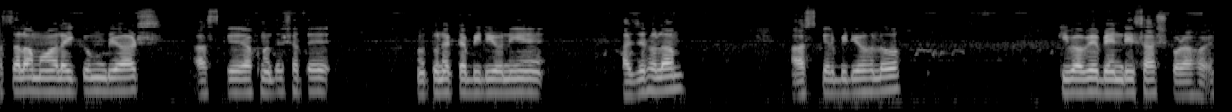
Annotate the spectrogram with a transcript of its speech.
আসসালামু আলাইকুম বিয়ার্স আজকে আপনাদের সাথে নতুন একটা ভিডিও নিয়ে হাজির হলাম। আজকের ভিডিও হলো, কীভাবে ভেন্ডি চাষ করা হয়।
